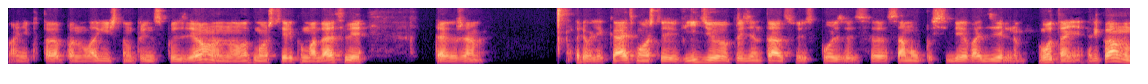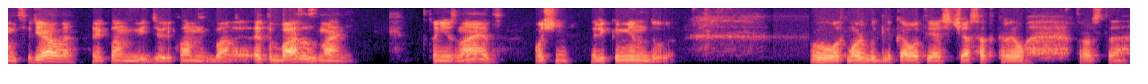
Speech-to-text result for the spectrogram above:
они по, по аналогичному принципу сделаны, но вот можете рекламодателей также привлекать, можете видео-презентацию использовать саму по себе в отдельном. Вот они, рекламные материалы, рекламные видео, рекламные баннеры. Это база знаний. Кто не знает, очень рекомендую. Вот, может быть, для кого-то я сейчас открыл просто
